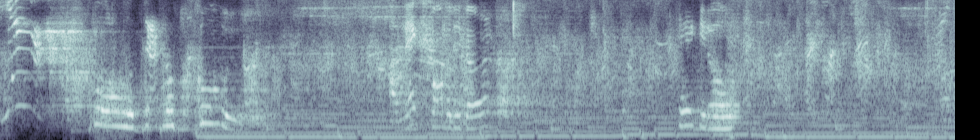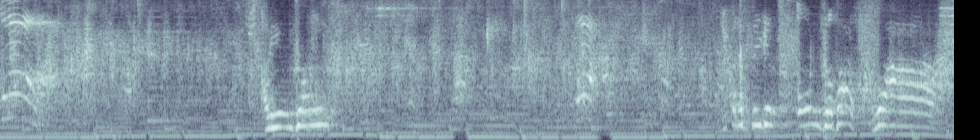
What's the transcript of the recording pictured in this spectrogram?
Yeah. Oh, that was cool. Our next competitor. Hey, kiddo. I Are you enjoying? did. Yeah. You're gonna build your own robot. Wow.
